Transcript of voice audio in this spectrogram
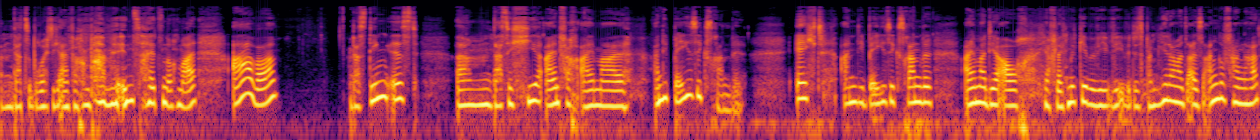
Ähm, dazu bräuchte ich einfach ein paar mehr Insights nochmal. Aber das Ding ist, ähm, dass ich hier einfach einmal an die Basics ran will. Echt an die Basics ran will. Einmal dir auch, ja, vielleicht mitgebe, wie, wie, das bei mir damals alles angefangen hat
